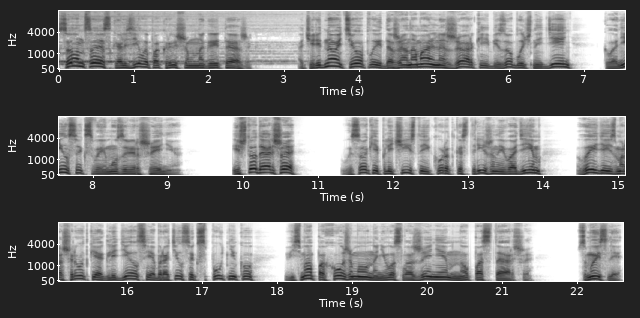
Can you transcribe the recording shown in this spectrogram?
Солнце скользило по крышам многоэтажек. Очередной теплый, даже аномально жаркий и безоблачный день клонился к своему завершению. «И что дальше?» Высокий, плечистый и коротко стриженный Вадим, выйдя из маршрутки, огляделся и обратился к спутнику, весьма похожему на него сложением, но постарше. «В смысле?»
